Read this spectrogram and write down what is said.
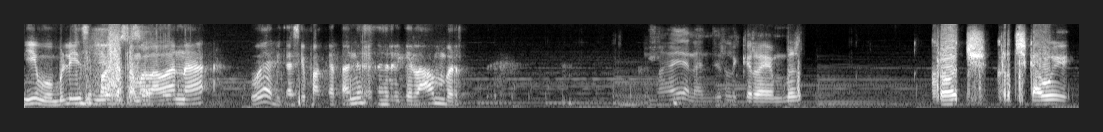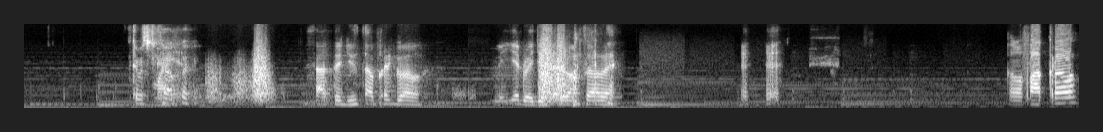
Iya mau beli sepaket Iya, sama. Lawana. Wah dikasih paketannya Ricky Lambert. Lumayan anjir Liga Lambert. Crouch, Crouch KW. Terus Lumayan. kenapa? Satu juta per gol. Belinya dua juta doang soalnya. Kalau Fakral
